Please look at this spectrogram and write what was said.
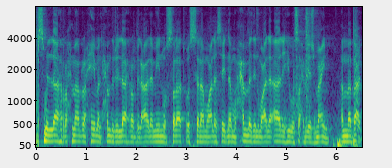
بسم الله الرحمن الرحيم الحمد لله رب العالمين والصلاة والسلام على سيدنا محمد وعلى آله وصحبه أجمعين أما بعد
